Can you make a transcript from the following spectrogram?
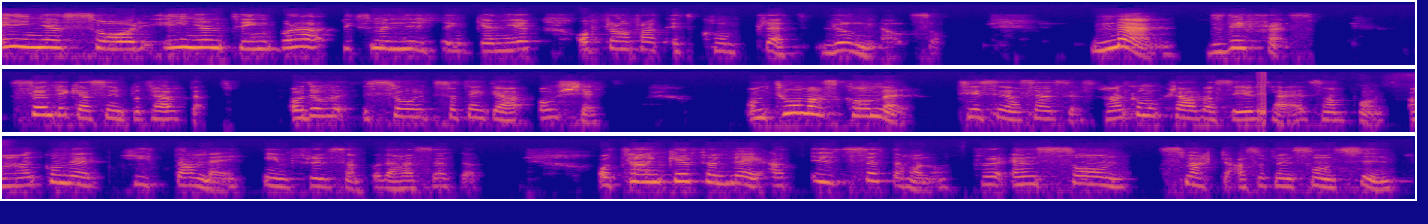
Ingen sorg, ingenting, bara liksom en nyfikenhet och framförallt ett komplett lugn alltså. Men, the difference. Sen fick jag syn på tältet och då så, så tänkte jag, oh shit. Om Thomas kommer till sina senses, han kommer kravla sig ut här at some point och han kommer hitta mig infrusen på det här sättet. Och tanken för mig att utsätta honom för en sån smärta, alltså för en sån syn,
